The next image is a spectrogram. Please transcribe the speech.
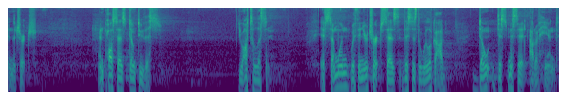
in the church. And Paul says, Don't do this. You ought to listen. If someone within your church says this is the will of God, don't dismiss it out of hand.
